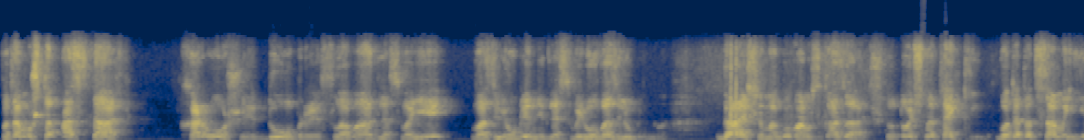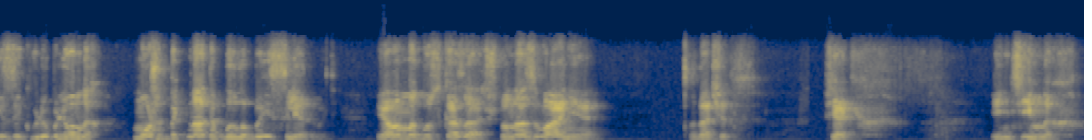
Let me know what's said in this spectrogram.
Потому что оставь хорошие, добрые слова для своей возлюбленной, для своего возлюбленного. Дальше могу вам сказать, что точно таки, вот этот самый язык влюбленных, может быть, надо было бы исследовать. Я вам могу сказать, что название, значит, всяких интимных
